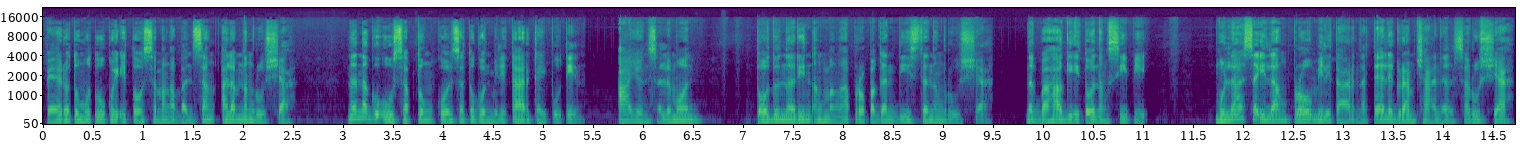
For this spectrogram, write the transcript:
pero tumutukoy ito sa mga bansang alam ng Rusya na nag-uusap tungkol sa tugon militar kay Putin. Ayon sa Le todo na rin ang mga propagandista ng Rusya. Nagbahagi ito ng CP mula sa ilang pro-militar na Telegram channel sa Rusya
